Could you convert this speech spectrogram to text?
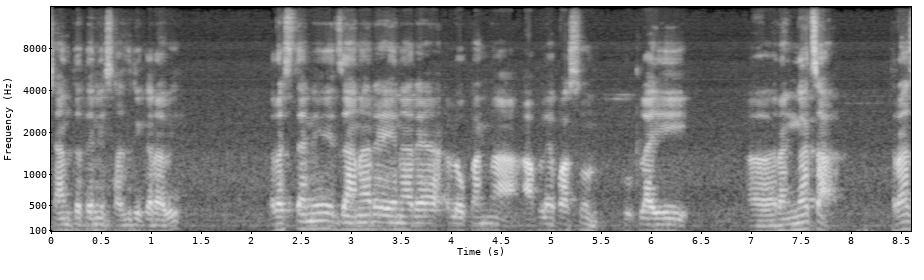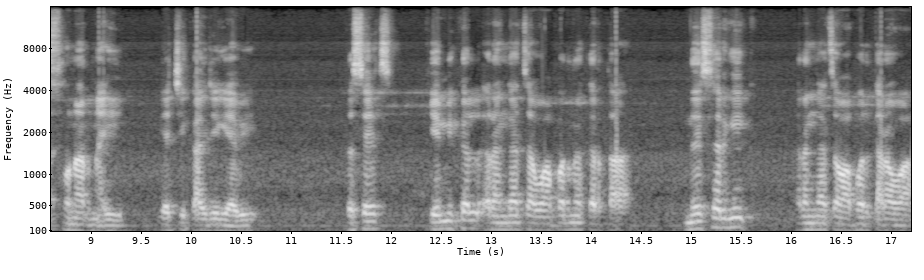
शांततेने साजरी करावी. रस्त्याने जाणाऱ्या येणाऱ्या लोकांना आपल्यापासून कुठलाही रंगाचा त्रास होणार नाही याची काळजी घ्यावी. तसेच केमिकल रंगाचा वापर न करता नैसर्गिक रंगाचा वापर करावा.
